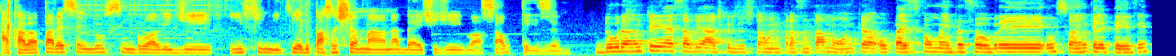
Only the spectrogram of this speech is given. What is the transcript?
acaba aparecendo um símbolo ali de infinito e ele passa a chamar a Annabeth de Vossa Alteza. Durante essa viagem que eles estão indo para Santa Mônica, o Pes comenta sobre o sonho que ele teve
